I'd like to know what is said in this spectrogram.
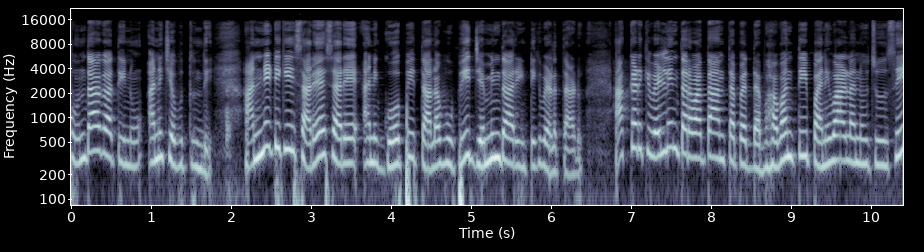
హుందాగా తిను అని చెబుతుంది. అన్నిటికీ సరే సరే అని గోపి తల ఊపి జమీందారి ఇంటికి వెళతాడు. అక్కడికి వెళ్ళిన తర్వాత అంత పెద్ద భవంతి పనివాళ్ళను చూసి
